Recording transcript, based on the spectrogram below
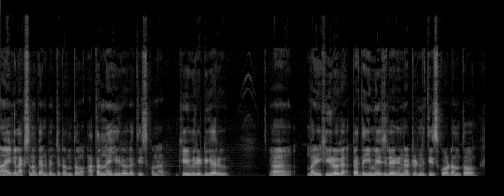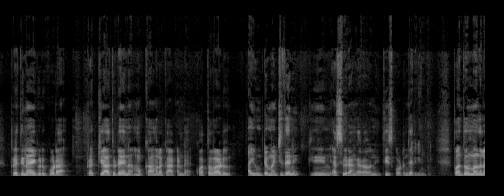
నాయక లక్షణం కనిపించడంతో అతన్నే హీరోగా తీసుకున్నాడు. కేవీ రెడ్డి గారు మరి హీరోగా పెద్ద ఇమేజ్ లేని నటుడిని తీసుకోవడంతో ప్రతి నాయకుడు కూడా ప్రఖ్యాతుడైన ముక్కామల కాకుండా కొత్తవాడు అయి ఉంటే మంచిదని ఎస్వి రంగారావుని తీసుకోవడం జరిగింది. పంతొమ్మిది వందల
